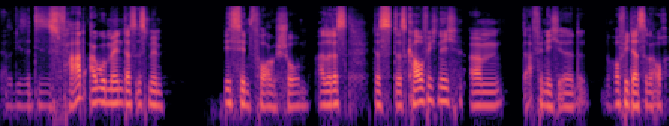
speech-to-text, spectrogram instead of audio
also diese, dieses Fahrtargument, das ist mir ein bisschen vorgeschoben. Also das, das, das kaufe ich nicht. Ähm, da finde ich, äh, hoffe ich, dass dann auch,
